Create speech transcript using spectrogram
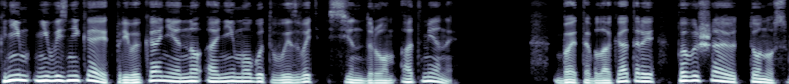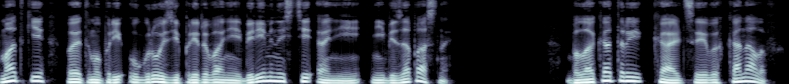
К ним не возникает привыкания, но они могут вызвать синдром отмены. Бета-блокаторы повышают тонус матки, поэтому при угрозе прерывания беременности они небезопасны. Блокаторы кальциевых каналов.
